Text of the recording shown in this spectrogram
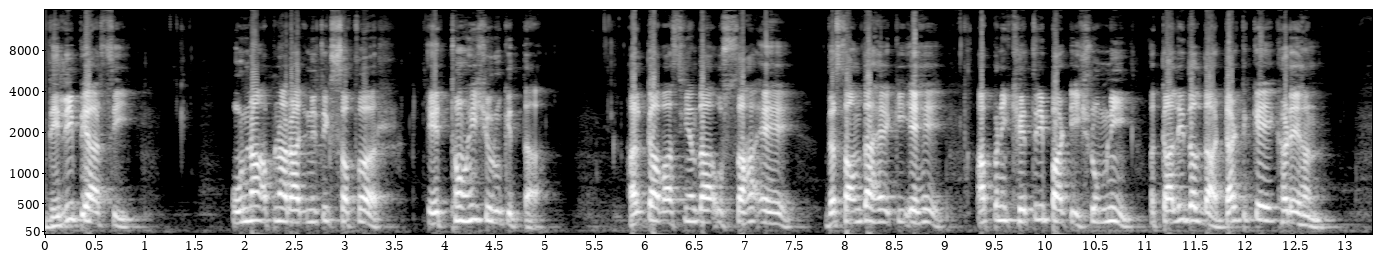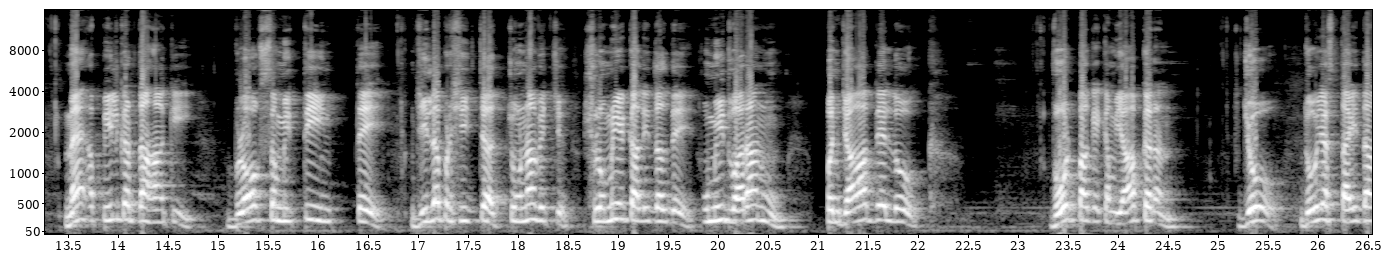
ਦਿੱਲੀ ਪਿਆਰ ਸੀ। ਉਹਨਾਂ ਆਪਣਾ ਰਾਜਨੀਤਿਕ ਸਫ਼ਰ ਇੱਥੋਂ ਹੀ ਸ਼ੁਰੂ ਕੀਤਾ। ਹਲਕਾ ਵਾਸੀਆਂ ਦਾ ਉਤਸ਼ਾਹ ਇਹ ਦਰਸਾਉਂਦਾ ਹੈ ਕਿ ਇਹ ਆਪਣੀ ਖੇਤਰੀ ਪਾਰਟੀ ਸ਼੍ਰੋਮਣੀ ਅਕਾਲੀ ਦਲ ਦਾ ਡਟ ਕੇ ਖੜੇ ਹਨ। ਮੈਂ ਅਪੀਲ ਕਰਦਾ ਹਾਂ ਕਿ ਬਲਾਕ ਸਮਿਤੀ ਤੇ ਜ਼ਿਲ੍ਹਾ ਪ੍ਰੀਸ਼ਦ ਚੋਣਾਂ ਵਿੱਚ ਸ਼੍ਰੋਮਣੀ ਅਕਾਲੀ ਦਲ ਦੇ ਉਮੀਦਵਾਰਾਂ ਨੂੰ ਪੰਜਾਬ ਦੇ ਲੋਕ ਵੋਟ ਪਾ ਕੇ ਕਾਮਯਾਬ ਕਰਨ, ਜੋ 2027 ਦਾ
